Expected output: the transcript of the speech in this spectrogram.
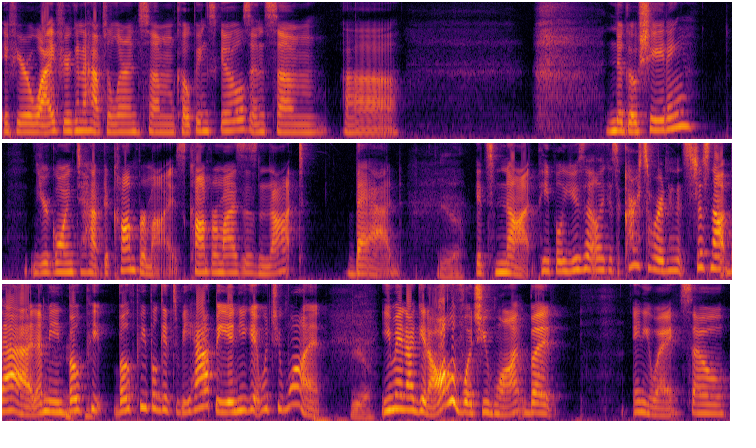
if you're a wife, you're going to have to learn some coping skills and some uh, negotiating. You're going to have to compromise. Compromise is not bad. Yeah. It's not. People use that like it's a curse word, and it's just not bad. I mean, both pe- both people get to be happy, and you get what you want. Yeah. You may not get all of what you want, but anyway. So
